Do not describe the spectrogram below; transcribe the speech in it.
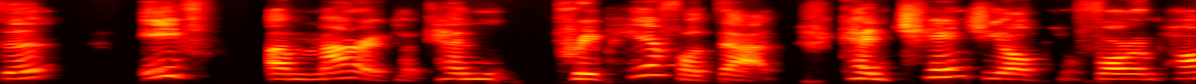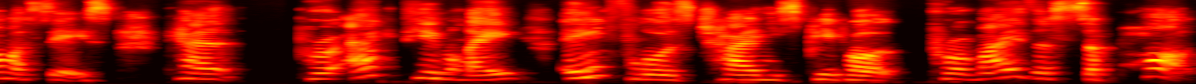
then if America can prepare for that, can change your foreign policies, can proactively influence Chinese people, provide the support,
